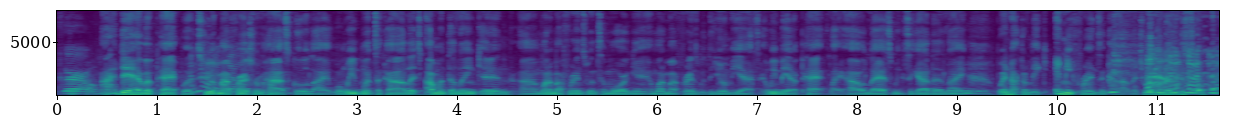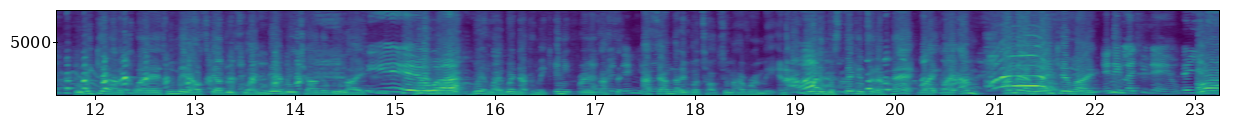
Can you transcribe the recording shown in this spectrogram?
"Girl." I did have a pack with I'm two of my friends from high school. Like when we went to college, I went to Lincoln. Um, one of my friends went to Morgan, and one of my friends went to UMES. And we made a pack like our last week together. Like Mm-hmm. we're not gonna make any friends in college. We're gonna just, when we get out of class, we made our schedules like mirror each other. We like we're like we're like we're not gonna make any friends. I That's said I said I'm not even gonna talk to my roommate, and I really was sticking to the pack. Right, like I'm I'm at Lincoln like. and they let you down. And you Uh,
